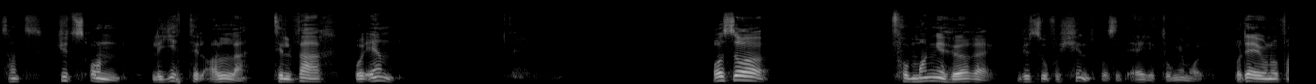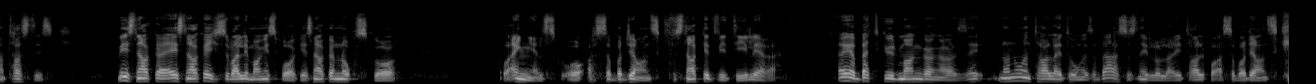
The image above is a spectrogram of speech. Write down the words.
Sant? Guds ånd blir gitt til alle, til hver og en. Og så får mange høre Guds ord forkynt på sitt eget tungemål. Og det er jo noe fantastisk. Snakker, jeg snakker ikke så veldig mange språk. Jeg snakker norsk og, og engelsk og aserbajdsjansk. snakket vi tidligere. Jeg har bedt Gud mange ganger når noen taler i tunge, så vær så snill å la de tale på aserbajdsjansk.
